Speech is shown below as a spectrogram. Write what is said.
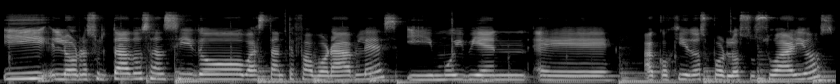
Y los resultados han sido bastante favorables y muy bien eh, acogidos por los usuarios,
